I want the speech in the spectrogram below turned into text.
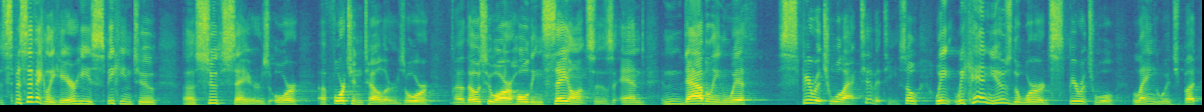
Specifically, here, he's speaking to uh, soothsayers or uh, fortune tellers or uh, those who are holding seances and dabbling with spiritual activity. So we, we can use the word spiritual language, but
